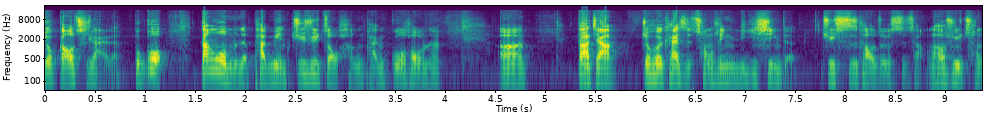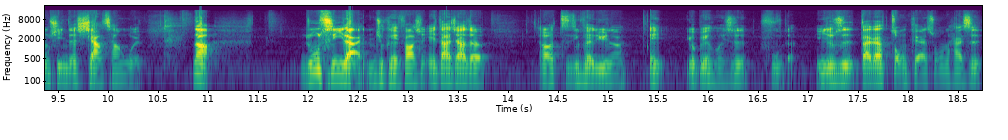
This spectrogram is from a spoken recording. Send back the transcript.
就高起来了。不过当我们的盘面继续走横盘过后呢，呃，大家。就会开始重新理性的去思考这个市场，然后去重新的下仓位。那如此一来，你就可以发现，诶，大家的呃资金费率呢，诶，又变回是负的，也就是大家总体来说呢，还是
